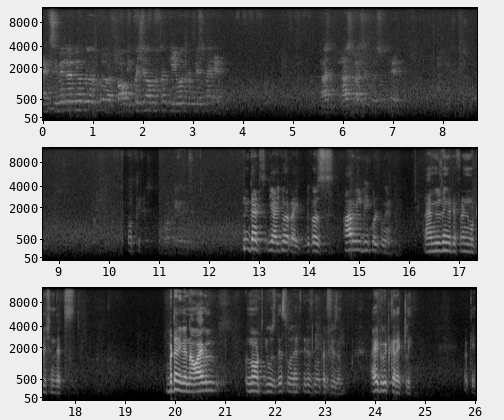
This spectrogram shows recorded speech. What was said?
And similarly on the uh, top equation also sir, k was replaced by n. Last, last class it was n. Okay. That's yeah, you are right because r will be equal to n. I am using a different notation that's, but anyway now I will not use this so that there is no confusion. I do it correctly. Okay.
